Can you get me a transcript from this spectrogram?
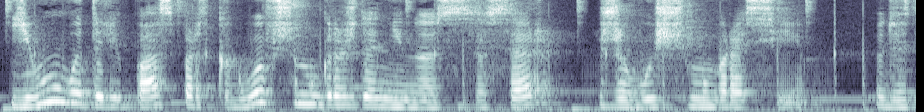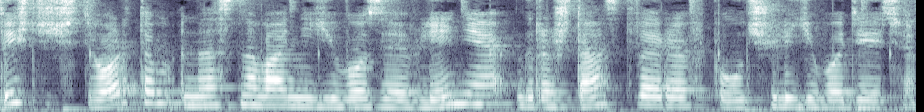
Ему выдали паспорт как бывшему гражданину СССР, живущему в России. В 2004 на основании его заявления гражданство РФ получили его дети.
